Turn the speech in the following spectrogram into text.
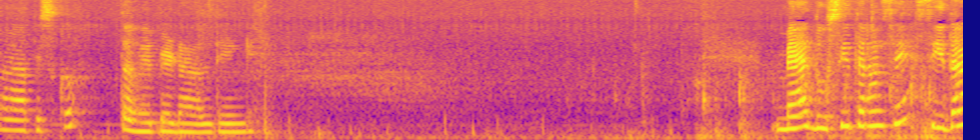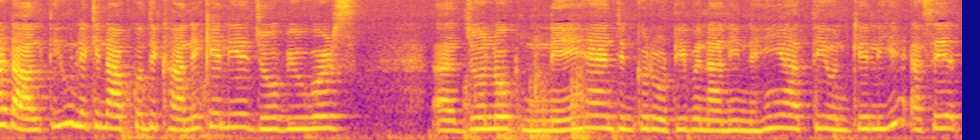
और आप इसको तवे पे डाल देंगे। मैं दूसरी तरह से सीधा डालती हूँ लेकिन आपको दिखाने के लिए जो व्यूवर्स जो लोग नए हैं जिनको रोटी बनानी नहीं आती उनके लिए ऐसे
